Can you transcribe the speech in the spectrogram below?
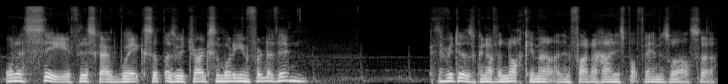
I want to see if this guy wakes up as we drag somebody in front of him. Because if he does, we're going to have to knock him out and then find a hiding spot for him as well, so...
